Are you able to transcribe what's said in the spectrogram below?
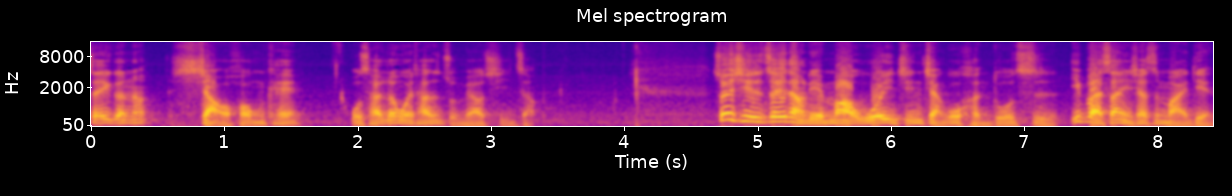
这一根呢小红 K，我才认为它是准备要起涨。所以其实这一档连帽我已经讲过很多次，一百三以下是买点，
